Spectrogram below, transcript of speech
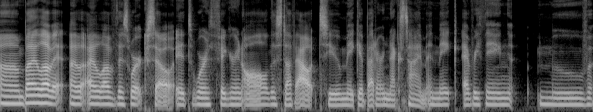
um, but I love it. I, I love this work. So it's worth figuring all this stuff out to make it better next time and make everything move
